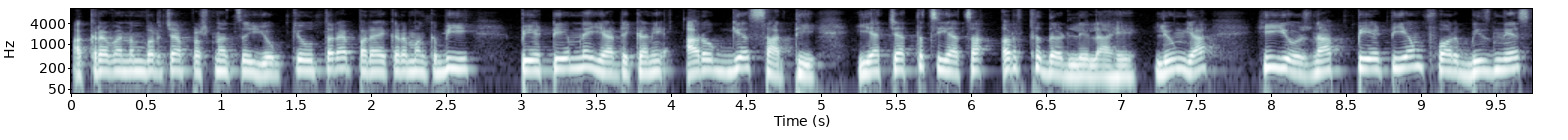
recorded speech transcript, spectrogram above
अकराव्या नंबरच्या प्रश्नाचं योग्य उत्तर आहे. पर्याय क्रमांक बी पेटीएमने या ठिकाणी आरोग्य साथी. याच्यातच याचा अर्थ दडलेला आहे. लिहून घ्या. ही योजना पेटीएम फॉर बिझनेस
